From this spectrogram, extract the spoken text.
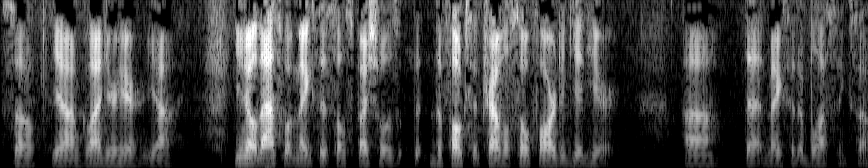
So, yeah, I'm glad you're here. Yeah. You know, that's what makes this so special is the, folks that travel so far to get here. Uh, that makes it a blessing. So,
